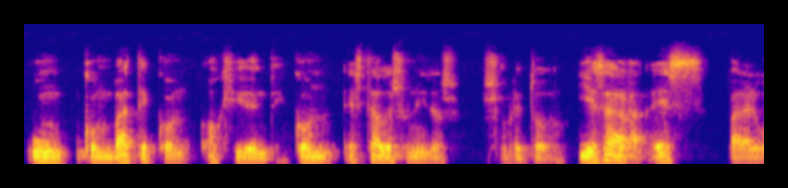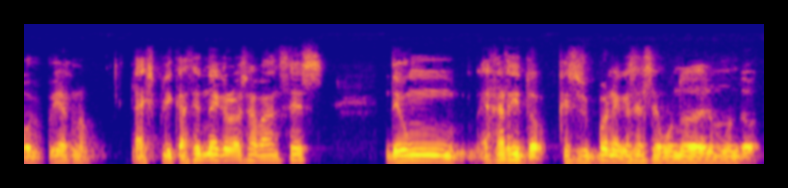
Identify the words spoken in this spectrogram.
un combate con Occidente, con Estados Unidos sobre todo. Y esa es para el gobierno la explicación de que los avances de un ejército que se supone que es el segundo del mundo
